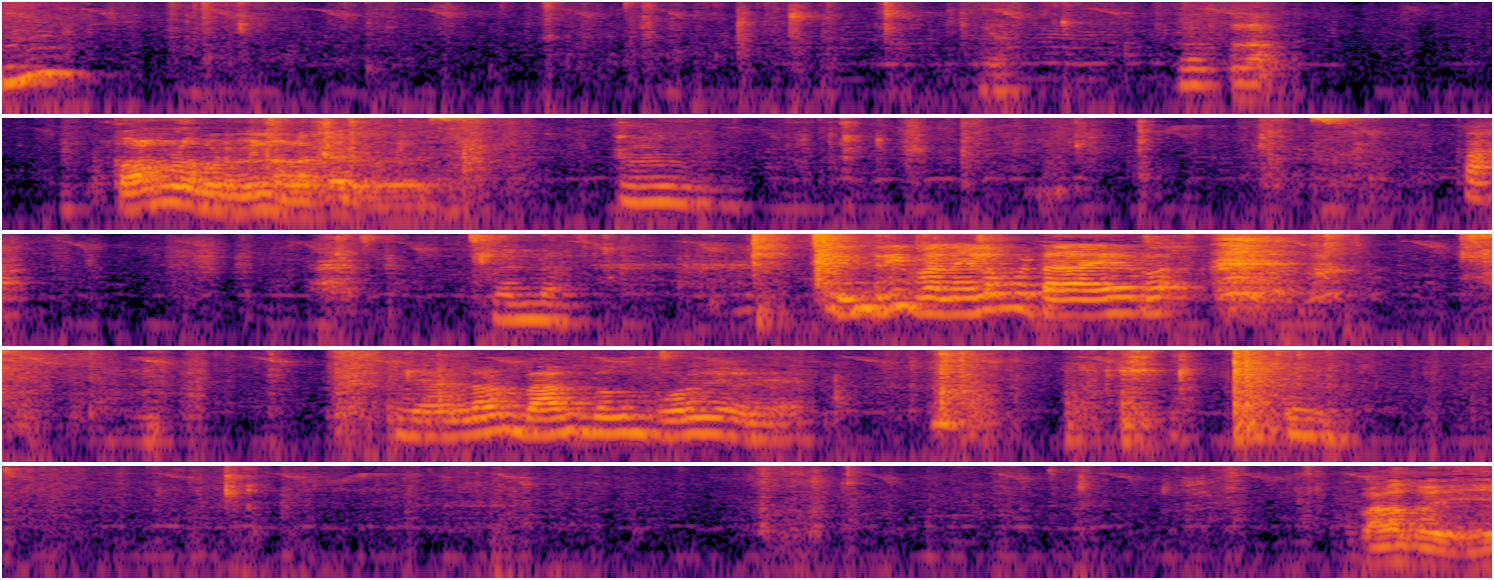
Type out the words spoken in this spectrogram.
ம் குழம்புல போட்டு மீன் நல்லா தான் இருக்குது என்ன? என்ட்ரி பண்ணையில போட்ட ஆயிரம் எல்லாரும் பேங்க் பக்கம் போறதே கிடையாது. வாழைத்தோய்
